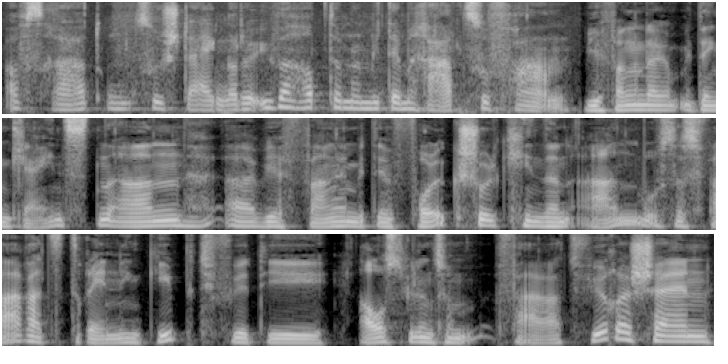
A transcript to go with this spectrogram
aufs Rad umzusteigen oder überhaupt einmal mit dem Rad zu fahren? Wir fangen da mit den Kleinsten an. Äh, wir fangen mit den Volksschulkindern an, wo es das Fahrradtraining gibt für die Ausbildung zum Fahrradführerschein.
